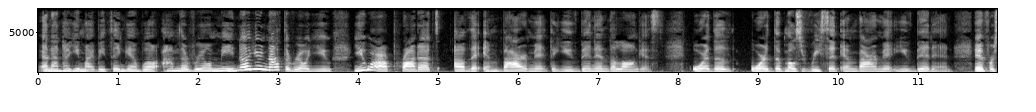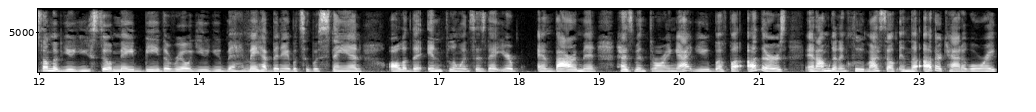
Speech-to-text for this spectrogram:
And I know you might be thinking, well, I'm the real me. No, you're not the real you. You are a product of the environment that you've been in the longest or the or the most recent environment you've been in. And for some of you, you still may be the real you. You may have been able to withstand all of the influences that your environment has been throwing at you. But for others, and I'm going to include myself in the other category,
